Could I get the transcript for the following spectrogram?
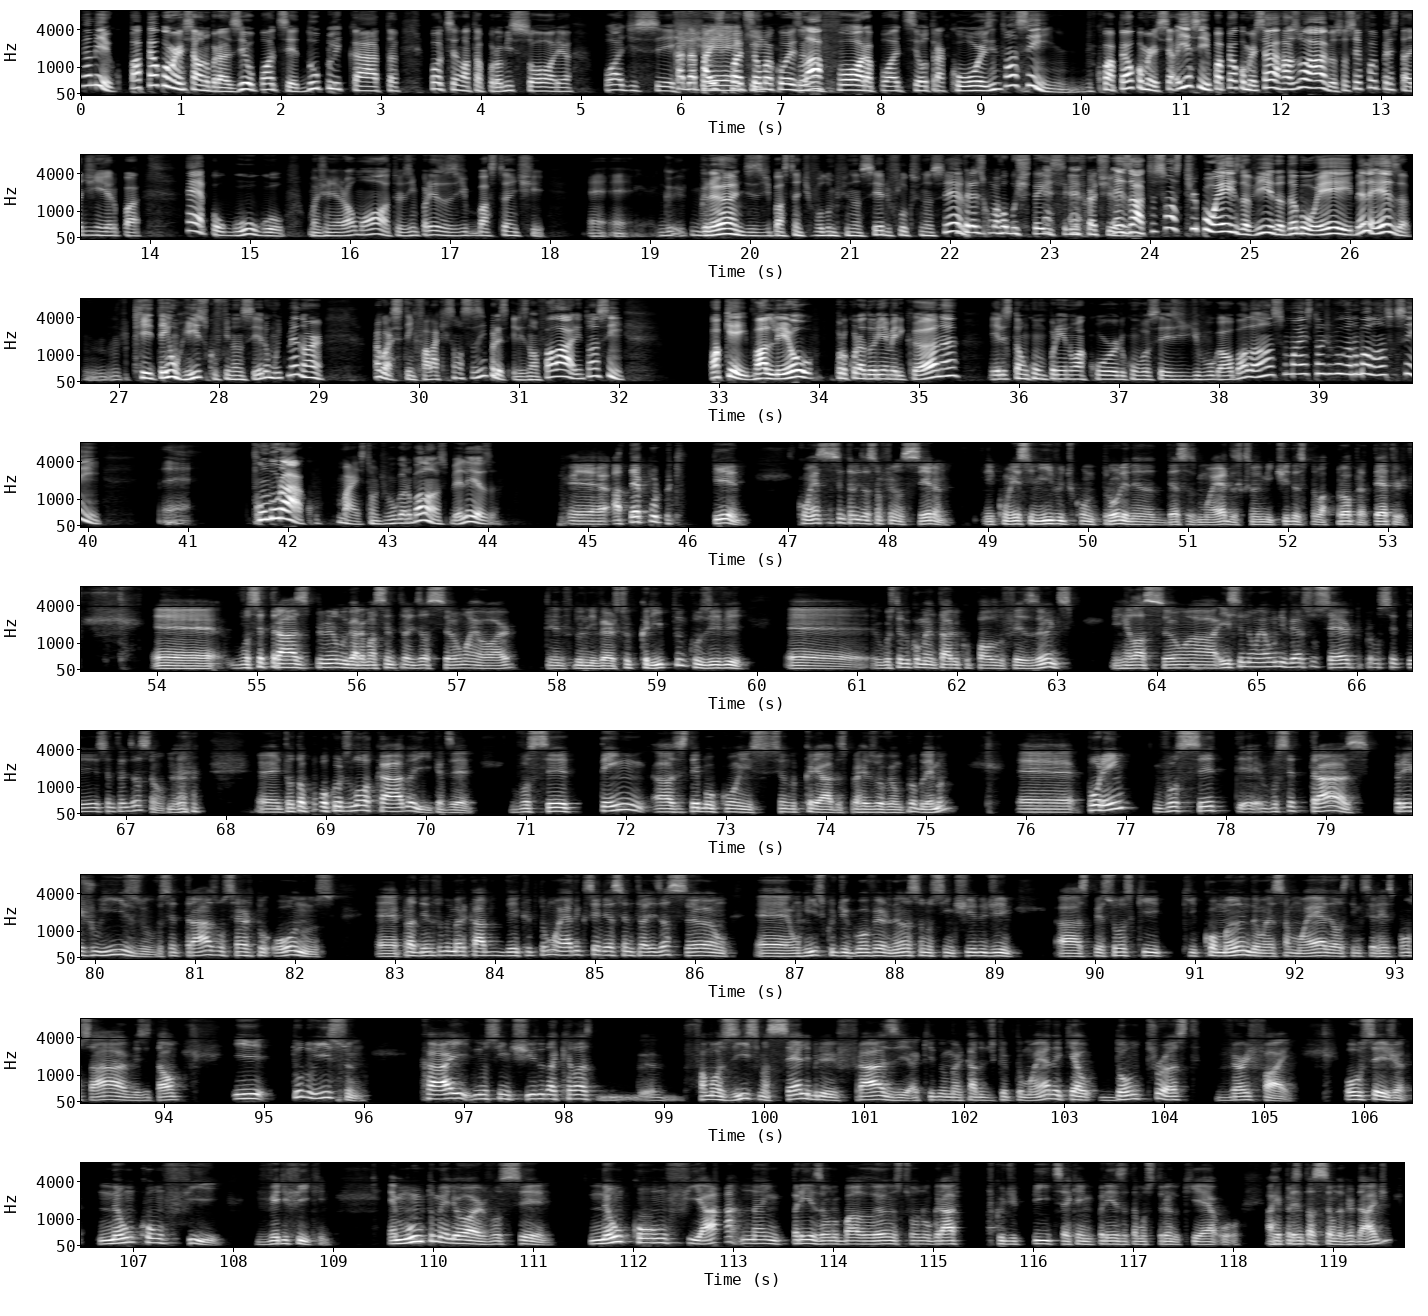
Meu amigo, papel comercial no Brasil pode ser duplicata, pode ser nota promissória, pode ser. Cada país pode cheque, ser uma coisa. Lá né? fora pode ser outra coisa. Então, assim, papel comercial. E assim, o papel comercial é razoável. Se você for prestar dinheiro para Apple, Google, uma General Motors, empresas de bastante. é, é, grandes, de bastante volume financeiro, de fluxo financeiro. Empresas com uma robustez É, é, significativa. Exato, são as triple A's da vida, double A, beleza, que tem um risco financeiro muito menor. Agora, você tem que falar que são essas empresas. Eles não falaram. Então, assim, ok, valeu, Procuradoria Americana, eles estão cumprindo um acordo com vocês de divulgar o balanço, mas estão divulgando o balanço, assim, é, com buraco, mas estão divulgando o balanço, beleza. É, até porque, com essa centralização financeira e com esse nível de controle né, dessas moedas que são emitidas pela própria Tether, é, você traz, em primeiro lugar, uma centralização maior dentro do universo cripto, inclusive é, eu gostei do comentário que o Paulo fez antes em relação a esse não é o universo certo para você ter centralização, né? É, então está um pouco deslocado aí, quer dizer, você tem as stablecoins sendo criadas para resolver um problema, é, porém você você traz prejuízo, você traz um certo ônus é, para dentro do mercado de criptomoeda, que seria a centralização, é, um risco de governança no sentido de as pessoas que, que comandam essa moeda, elas têm que ser responsáveis e tal. E tudo isso cai no sentido daquela eh, famosíssima, célebre frase aqui do mercado de criptomoeda, que é o don't trust, verify. Ou seja, não confie, verifique. É muito melhor você não confiar na empresa ou no balanço ou no gráfico de pizza que a empresa está mostrando que é a representação da verdade,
